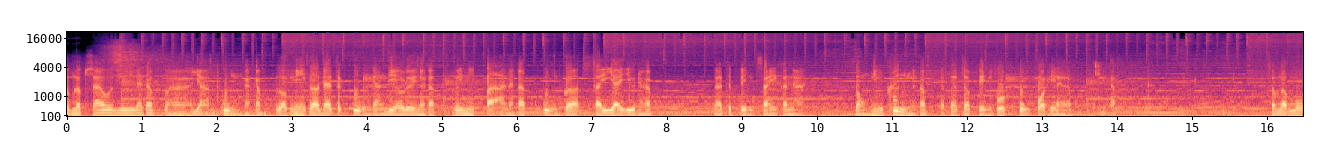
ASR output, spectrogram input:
สำหรับเช้าวันนี้นะครับมายามกุ้งนะครับ รอบนี้ก็ได้แต่กุ้งอย่างเดียวเลยนะครับ ไม่มีปลานะครับ กุ้งก็ไซส์ใหญ่อยู่นะครับน่าจะเป็นไซส์ขนาดสองนิ้วครึ่งนะครับ แล้วก็จะเป็นพวกกุ้งฝอยนะครับนี่ครับสำหรับหมู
